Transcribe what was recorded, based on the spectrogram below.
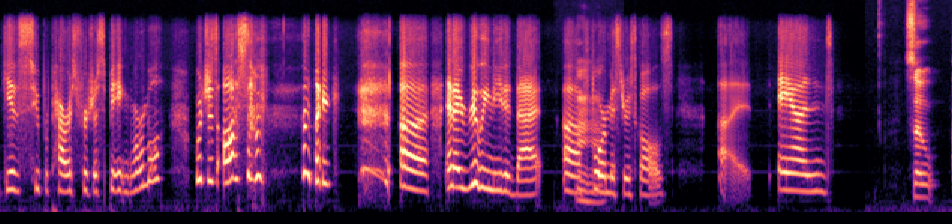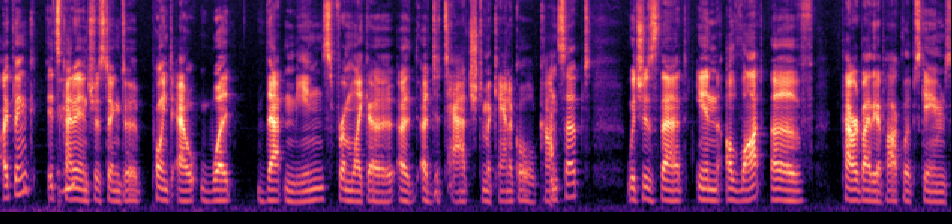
gives superpowers for just being normal, which is awesome. like, uh, and I really needed that uh, Mhm. for Mystery Skulls, uh, and So I think it's kind of interesting to point out what that means from like a, a, a detached mechanical concept, which is that in a lot of Powered by the Apocalypse games,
